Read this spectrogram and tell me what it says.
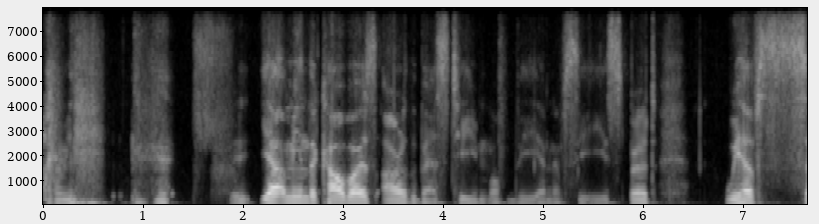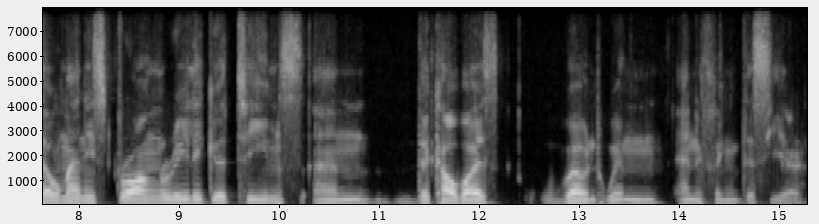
I mean, yeah, I mean the Cowboys are the best team of the NFC East, but we have so many strong, really good teams, and the Cowboys won't win anything this year.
